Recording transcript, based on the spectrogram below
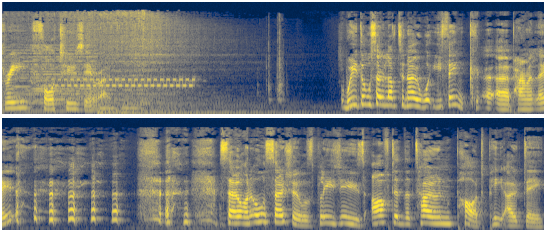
three four two zero. We'd also love to know what you think, uh, apparently. so on all socials, please use After the Tone Pod, P O D.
